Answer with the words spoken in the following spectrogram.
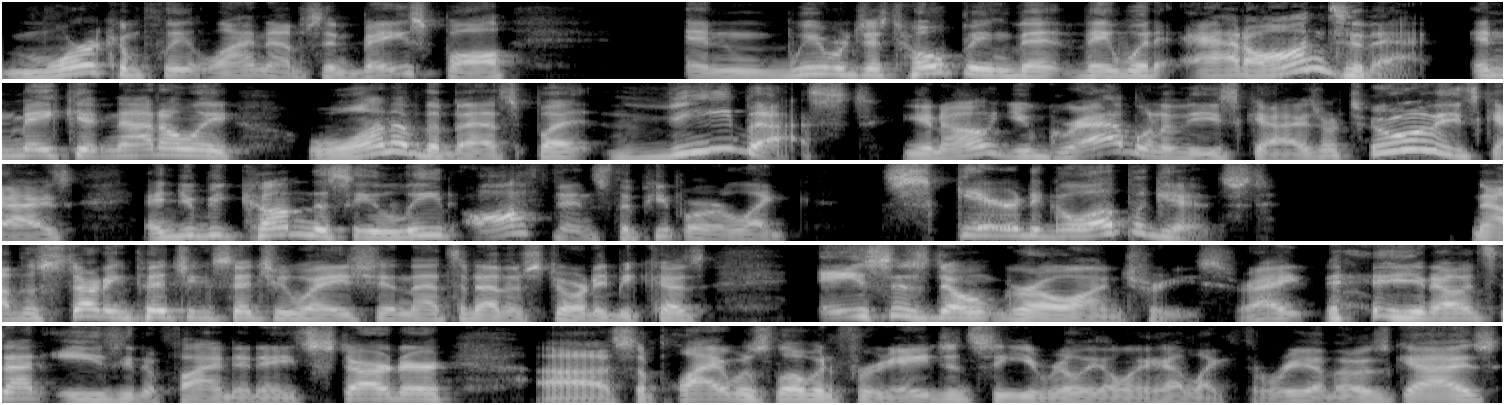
more complete lineups in baseball. And we were just hoping that they would add on to that and make it not only one of the best, but the best. You know, you grab one of these guys or two of these guys, and you become this elite offense that people are like scared to go up against. Now, the starting pitching situation, that's another story because aces don't grow on trees, right? you know, it's not easy to find an ace starter. Uh, supply was low in free agency. You really only had like three of those guys.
